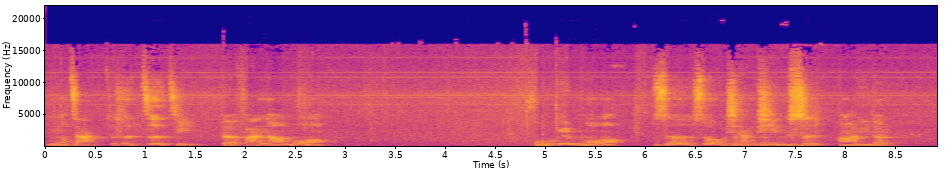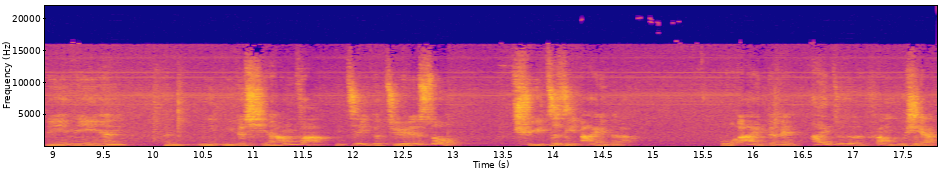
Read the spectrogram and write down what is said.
魔障就是自己的烦恼魔、五蕴魔、色受想行识啊，你的，你你很很你你的想法，你自己的觉受，取自己爱的，不爱的呢？爱就是放不下，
